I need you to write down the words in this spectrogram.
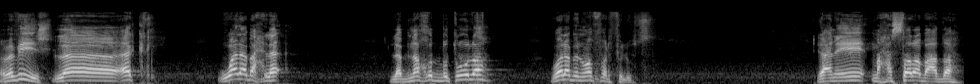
مفيش. لا أكل ولا بحلق لا بناخد بطولة ولا بنوفر فلوس. يعني إيه؟ محصله بعضها.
